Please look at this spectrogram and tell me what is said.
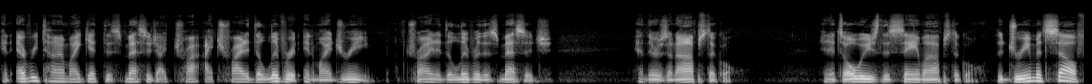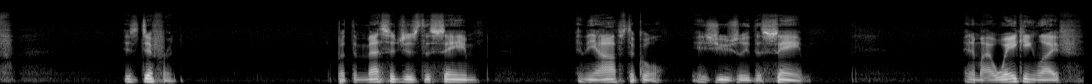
And every time I get this message, I try I try to deliver it in my dream. I'm trying to deliver this message. And there's an obstacle. And it's always the same obstacle. The dream itself is different. But the message is the same and the obstacle is usually the same. And in my waking life,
